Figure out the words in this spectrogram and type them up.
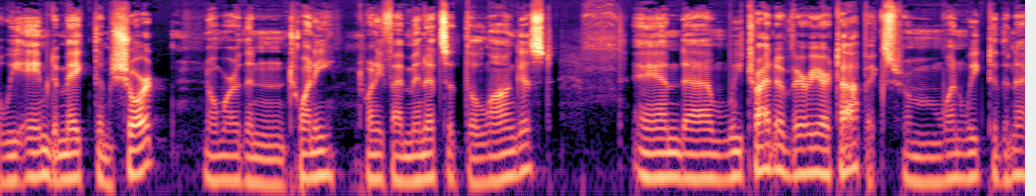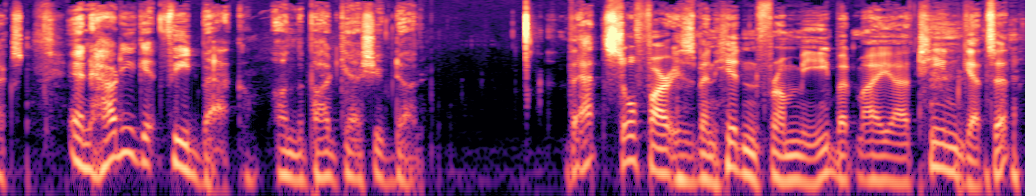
We aim to make them short, no more than 20, 25 minutes at the longest. And uh, we try to vary our topics from one week to the next. And how do you get feedback on the podcast you've done? That so far has been hidden from me, but my uh, team gets it.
